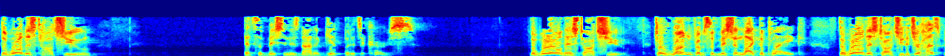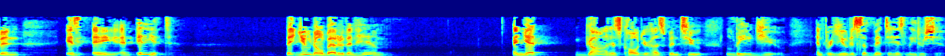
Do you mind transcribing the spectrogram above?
The world has taught you that submission is not a gift, but it's a curse. The world has taught you to run from submission like the plague. The world has taught you that your husband is a, an idiot, that you know better than him. And yet, God has called your husband to lead you and for you to submit to his leadership.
